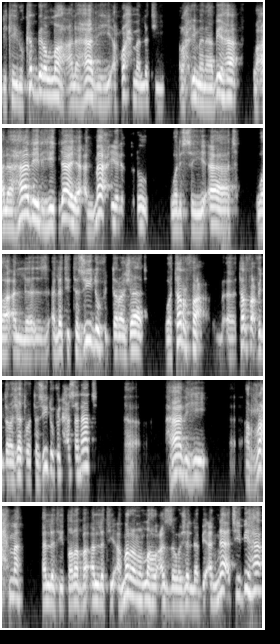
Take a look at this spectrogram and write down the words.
لكي نكبر الله على هذه الرحمة التي رحمنا بها وعلى هذه الهداية الماحية للذنوب وللسيئات والتي تزيد في الدرجات وترفع ترفع في الدرجات وتزيد في الحسنات هذه الرحمة التي طلب التي أمرنا الله عز وجل بأن نأتي بها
